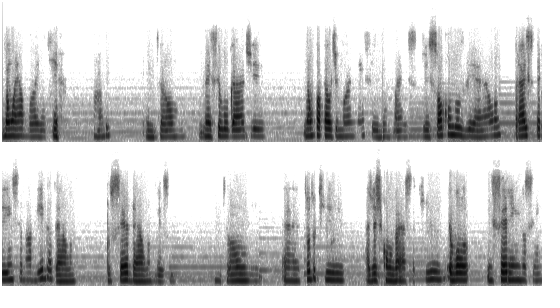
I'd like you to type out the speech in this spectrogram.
não é a mãe aqui, sabe? Então, nesse lugar de não papel de mãe nem filho, mas de só conduzir ela para a experiência na vida dela, do ser dela mesmo. Então, é, tudo que a gente conversa aqui, eu vou inserindo assim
